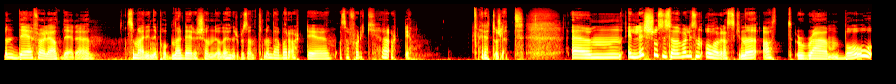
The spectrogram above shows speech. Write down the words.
Men det føler jeg at dere som er inne i poden her, dere skjønner jo det 100% Men det er bare artig Altså, folk er artig. Rett og slett. Um, ellers så syns jeg det var litt sånn overraskende at Rambo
